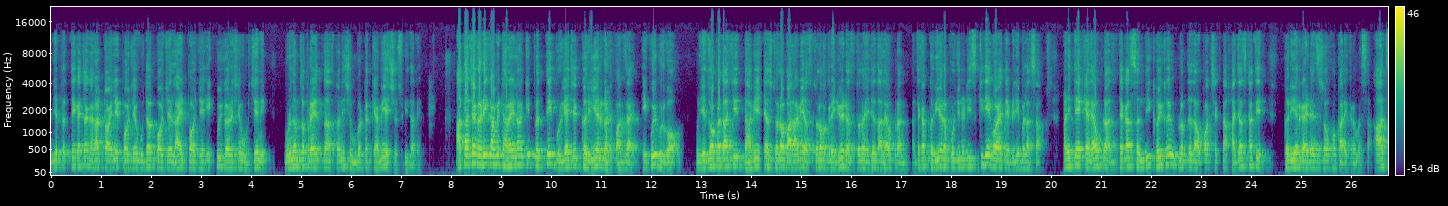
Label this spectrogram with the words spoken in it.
म्हणजे प्रत्येकाच्या घरात टॉयलेट पावचे उदक पावचे लायट पावचे एकूय घर अशें उरचें न्ही. म्हणून आमचो प्रयत्न आसता आनी शंबर टक्के आमी यशस्वी जाले आतांच्या घडीक आमी थारायलां की प्रत्येक भुरग्याचें करियर घडपाक जाय. एकूय भुरगो. म्हणजे जो कदाचित धावी आसतलो बारावी आसतलो ग्रॅज्युएट आसतलो हेजे जाल्या उपरांत ताका करियर ऑपॉर्च्युनिटीज कितें गोंयांत एवेलेबल आसा आणि ते केल्या उपरांत ताका संदी खंय खंय उपलब्ध जावपाक शकता हाज्याच खातीर करियर गायडन्सचो हो कार्यक्रम आसा. आज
